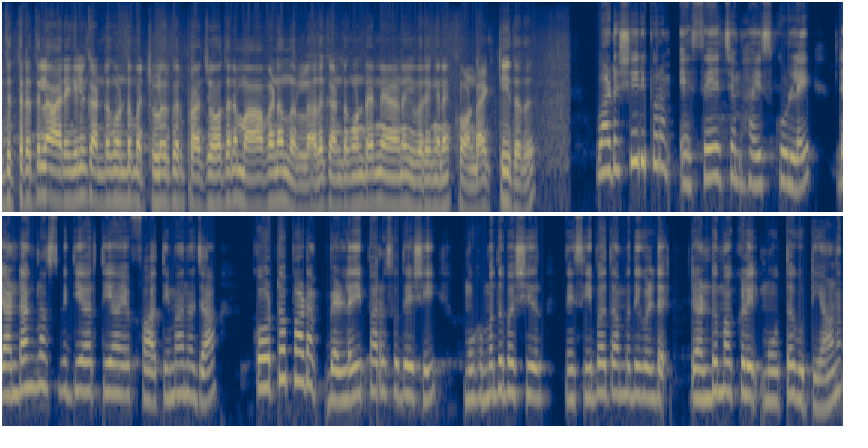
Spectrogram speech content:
ഇത് ഇത്തരത്തിൽ ആരെങ്കിലും കണ്ടുകൊണ്ട് മറ്റുള്ളവർക്ക് ഒരു പ്രചോദനമാവണം എന്നുള്ളത് അത് കണ്ടുകൊണ്ട് തന്നെയാണ് ഇവരിങ്ങനെ കോണ്ടാക്ട് ചെയ്തത്. Vadasseripuram S A H M ഹൈസ്കൂളിലെ രണ്ടാം ക്ലാസ് വിദ്യാർത്ഥിയായ ഫാത്തിമ നജ കോട്ടപ്പാടം വെള്ളയിപ്പാറ സ്വദേശി മുഹമ്മദ് ബഷീർ നസീബ ദമ്പതികളുടെ രണ്ടു മക്കളിൽ മൂത്ത കുട്ടിയാണ്.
